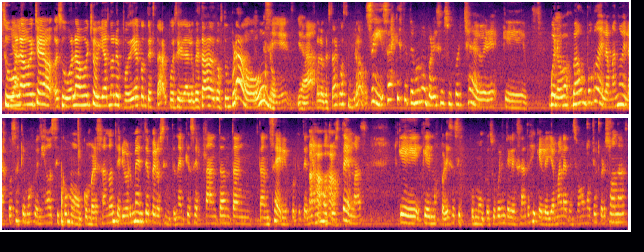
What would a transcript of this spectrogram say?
su Ya. bola 8, su bola 8 ya no le podía contestar, pues era lo que estaba acostumbrado uno, Sí, ya. o lo que estaba acostumbrado. Sí, sabes que este tema me parece súper chévere, que, bueno, va, un poco de la mano de las cosas que hemos venido así como conversando anteriormente, pero sin tener que ser tan, tan, tan, tan serios, porque teníamos Ajá, ajá. otros temas que, que nos parece así como que súper interesantes y que le llaman la atención a muchas personas.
